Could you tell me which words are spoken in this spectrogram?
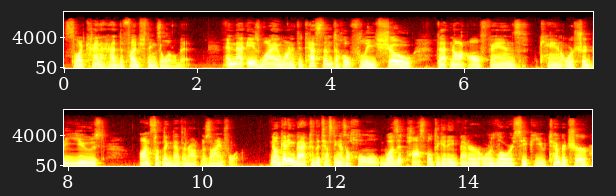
so I kind of had to fudge things a little bit. And that is why I wanted to test them to hopefully show that not all fans can or should be used on something that they're not designed for. Now getting back to the testing as a whole, was it possible to get a better or lower CPU temperature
